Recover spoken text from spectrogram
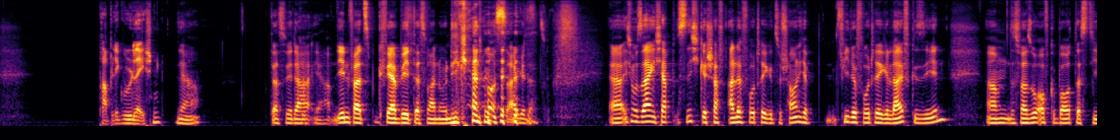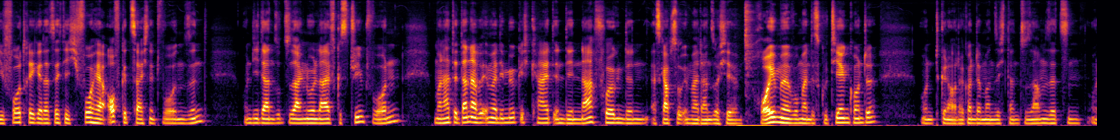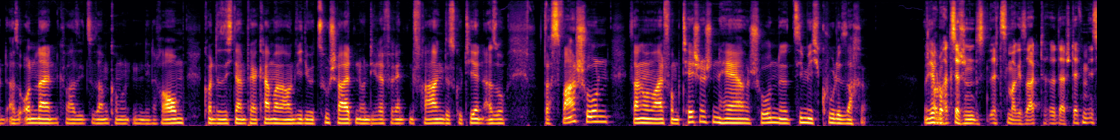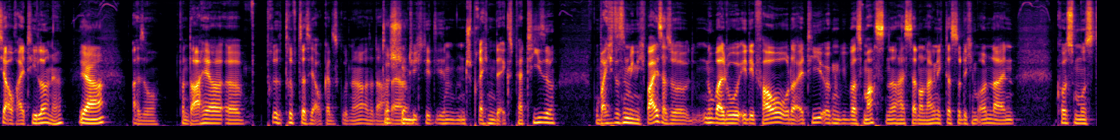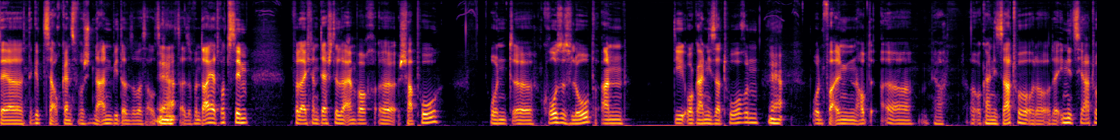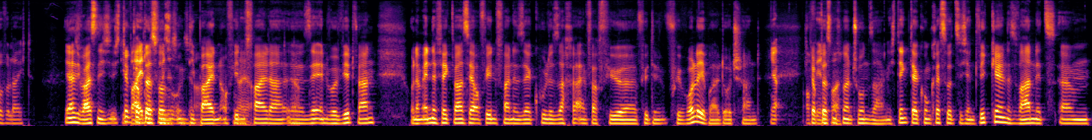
Public Relation. Ja. Dass wir da, ja, jedenfalls querbeet, das war nur die Kernaussage dazu. Äh, ich muss sagen, ich habe es nicht geschafft, alle Vorträge zu schauen. Ich habe viele Vorträge live gesehen. Ähm, das war so aufgebaut, dass die Vorträge tatsächlich vorher aufgezeichnet worden sind und die dann sozusagen nur live gestreamt wurden. Man hatte dann aber immer die Möglichkeit, in den nachfolgenden, es gab so immer dann solche Räume, wo man diskutieren konnte. Und genau, da konnte man sich dann zusammensetzen und also online quasi zusammenkommen und in den Raum, konnte sich dann per Kamera und Video zuschalten und die Referenten Fragen diskutieren. Also das war schon, sagen wir mal, vom technischen her schon eine ziemlich coole Sache. Und ich Aber du hast ja schon das letzte Mal gesagt, äh, der Steffen ist ja auch ITler, ne? ja, Also von daher äh, tr- trifft das ja auch ganz gut, ne? Also da Das hat er stimmt. natürlich die, die entsprechende Expertise. Wobei ich das nämlich nicht weiß. Also nur weil du EDV oder IT irgendwie was machst, ne, heißt ja noch lange nicht, dass du dich im Online-Kosmos, der, da gibt es ja auch ganz verschiedene Anbieter und sowas auskennst. Also von daher trotzdem vielleicht an der Stelle einfach äh, Chapeau und äh, großes Lob an die Organisatoren ja. und vor allem den Haupt, äh, ja, oder, oder Initiator vielleicht. Ja, ich weiß nicht. Ich glaube, das war so die ja. beiden auf jeden Ja, ja. Fall da äh, Ja. sehr involviert waren. Und am Endeffekt war es ja auf jeden Fall eine sehr coole Sache einfach für, für, den, für Volleyball Deutschland. Ich Auf glaube, das Fall. muss man schon sagen. Ich denke, der Kongress wird sich entwickeln. Es waren jetzt ähm,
